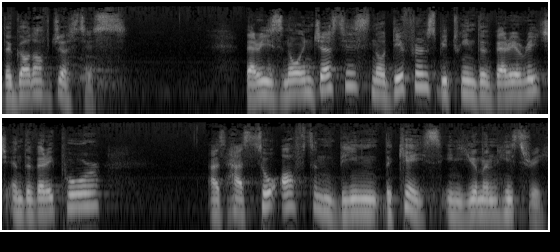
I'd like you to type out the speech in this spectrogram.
the God of justice. There is no injustice, no difference between the very rich and the very poor, as has so often been the case in human history.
